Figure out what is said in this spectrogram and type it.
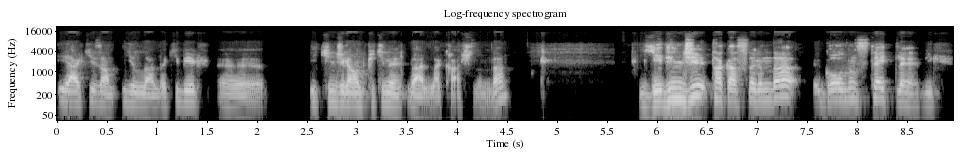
ileriki zam yıllardaki bir e, ikinci round pickini verdiler karşılığında. Yedinci takaslarında Golden State'le bir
